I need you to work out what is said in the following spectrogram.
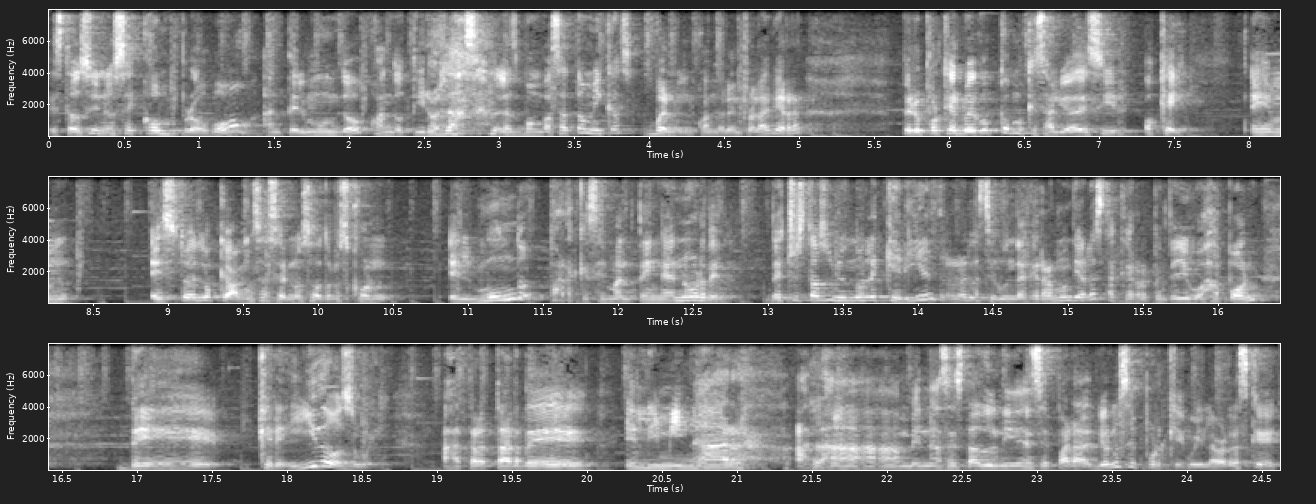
Estados Unidos se comprobó ante el mundo cuando tiró las, las bombas atómicas, bueno, y cuando le entró la guerra, pero porque luego como que salió a decir, ok, em, esto es lo que vamos a hacer nosotros con el mundo para que se mantenga en orden. De hecho, Estados Unidos no le quería entrar a la Segunda Guerra Mundial hasta que de repente llegó a Japón de creídos, güey a tratar de eliminar a la amenaza estadounidense para yo no sé por qué, güey. La verdad es que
